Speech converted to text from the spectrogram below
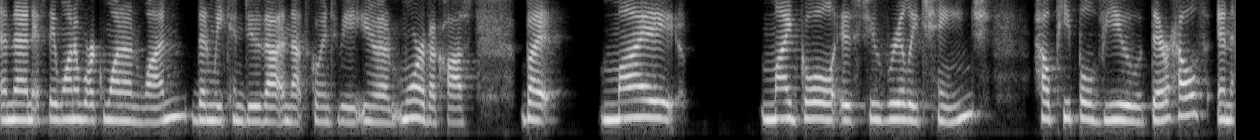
and then if they want to work one on one, then we can do that and that's going to be, you know, more of a cost. But my my goal is to really change how people view their health and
